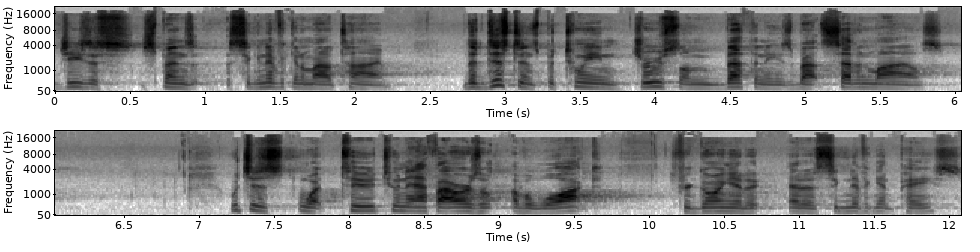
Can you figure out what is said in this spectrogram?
Jesus spends a significant amount of time. The distance between Jerusalem and Bethany is about seven miles, which is, what, two, two and a half hours of a walk if you're going at a, at a significant pace.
